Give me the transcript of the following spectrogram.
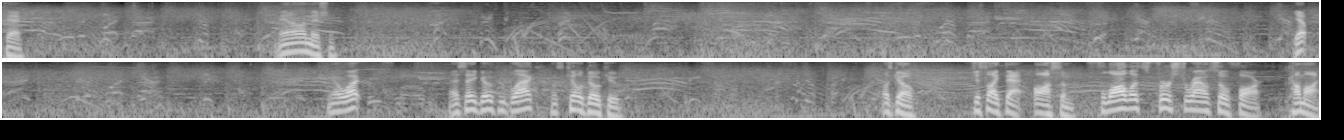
Okay. Man on a mission. Yep. You know what? I say Goku Black. Let's kill Goku. Let's go. Just like that. Awesome. Flawless first round so far. Come on.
